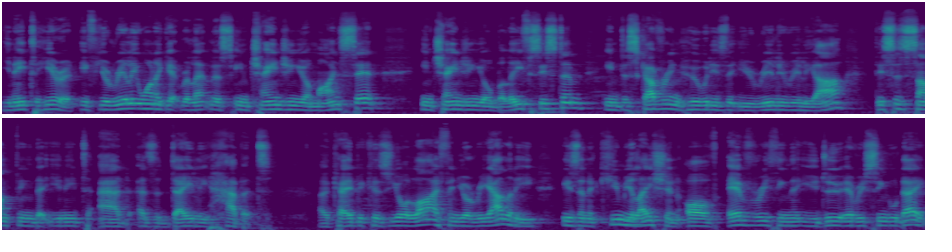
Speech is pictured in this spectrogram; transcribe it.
You need to hear it. If you really want to get relentless in changing your mindset, in changing your belief system, in discovering who it is that you really, really are, this is something that you need to add as a daily habit okay? Because your life and your reality is an accumulation of everything that you do every single day.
